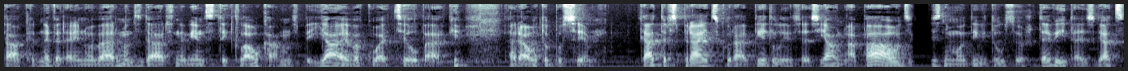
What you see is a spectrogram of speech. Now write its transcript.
tā ka nevarēja no vērmanas dārza neviens tikt laukā. Mums bija jāevakuē cilvēki ar autobusiem. Katrs praids, kurā ir piedalījusies jaunā paudze, izņemot 2009. gads,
